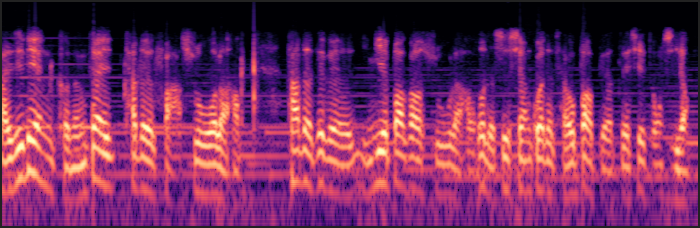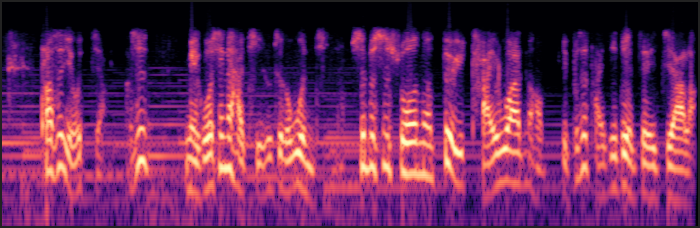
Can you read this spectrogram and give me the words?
台积电可能在它的法说了哈。他的这个营业报告书了哈，或者是相关的财务报表这些东西哦，他是有讲。可是美国现在还提出这个问题，是不是说呢？对于台湾哦，也不是台积电这一家了，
